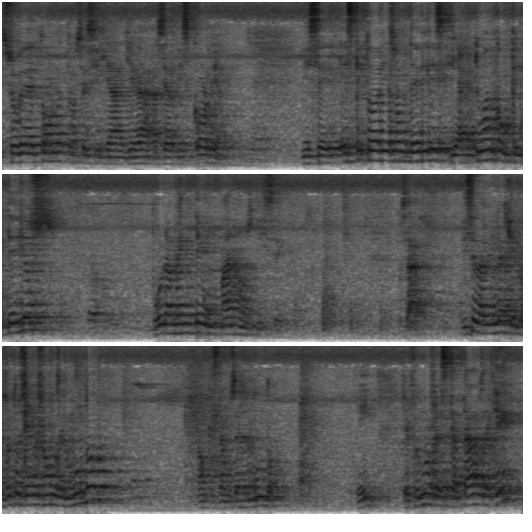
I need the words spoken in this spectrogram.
sube de tono, entonces sí ya llega a ser discordia. Dice, es que todavía son débiles y actúan con criterios puramente humanos, dice. O sea, dice la Biblia que nosotros ya no somos del mundo, aunque estamos en el mundo. ¿sí? Que fuimos rescatados de qué?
